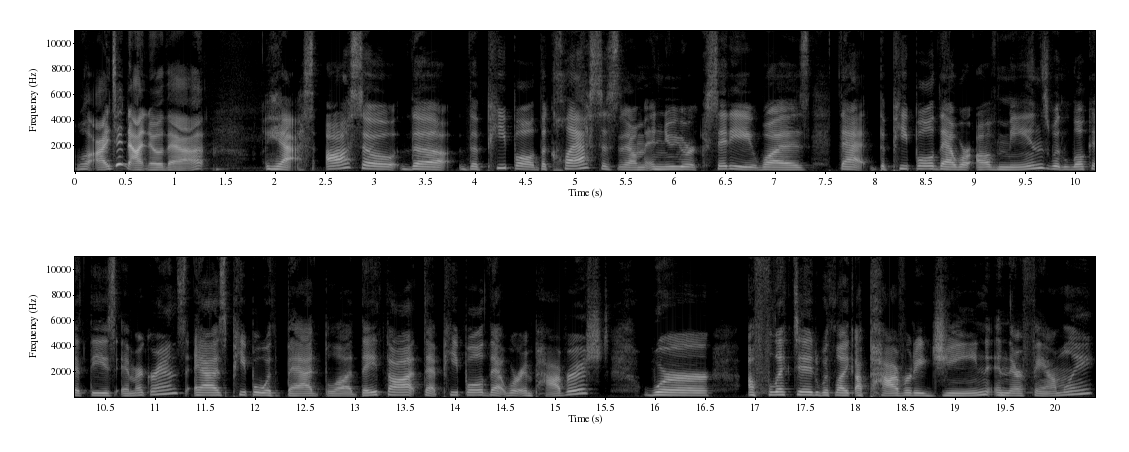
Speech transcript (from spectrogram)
Well, I did not know that. Yes. Also, the the people, the class system in New York City was that the people that were of means would look at these immigrants as people with bad blood. They thought that people that were impoverished were afflicted with like a poverty gene in their family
